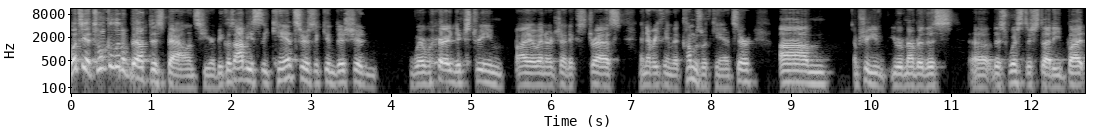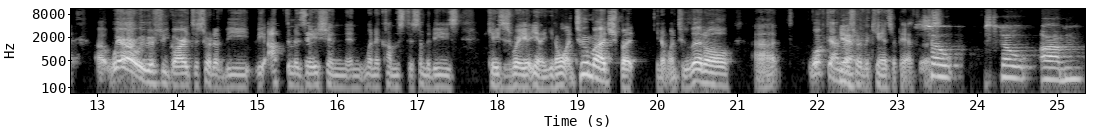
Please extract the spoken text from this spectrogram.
once again, talk a little about this balance here, because obviously cancer is a condition where we're in extreme bioenergetic stress and everything that comes with cancer. Um, I'm sure you, you remember this uh, this Wistar study, but uh, where are we with regard to sort of the the optimization and when it comes to some of these cases where you, you know you don't want too much, but you don't want too little. Uh, walk down yeah. the sort of the cancer path. So so, um,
